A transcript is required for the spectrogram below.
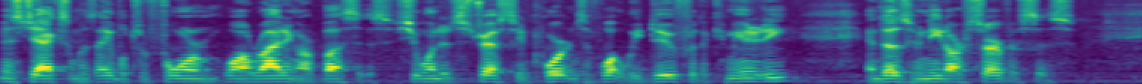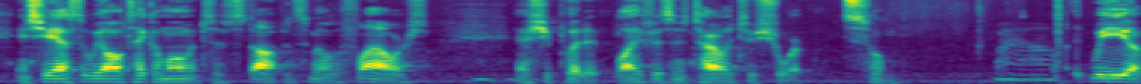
Ms. Jackson was able to form while riding our buses. She wanted to stress the importance of what we do for the community and those who need our services. And she asked that we all take a moment to stop and smell the flowers. Mm-hmm. As she put it, life is entirely too short. So Wow. we, uh,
